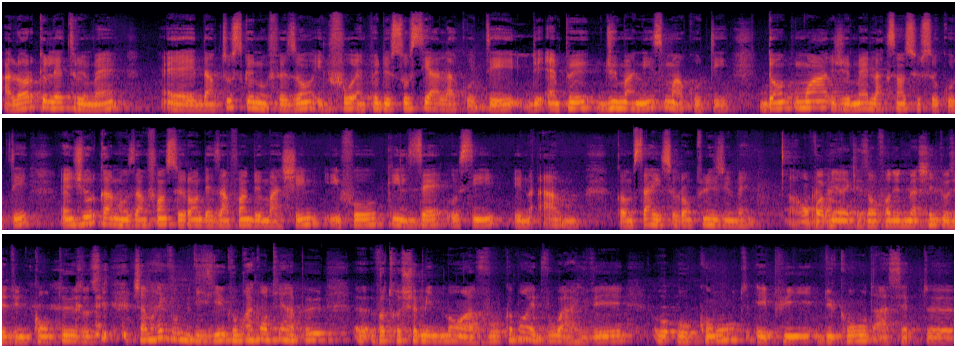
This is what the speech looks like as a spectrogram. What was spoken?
Alors que l'être humain, dans tout ce que nous faisons, il faut un peu de social à côté, un peu d'humanisme à côté. Donc moi, je mets l'accent sur ce côté. Un jour, quand nos enfants seront des enfants de machine, il faut qu'ils aient aussi une âme. Comme ça, ils seront plus humains. On voit bien avec les enfants d'une machine que vous êtes une conteuse aussi. J'aimerais que vous me disiez, que vous me racontiez un peu euh, votre cheminement à vous. Comment êtes-vous arrivé au, conte et puis du conte à cette, euh,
